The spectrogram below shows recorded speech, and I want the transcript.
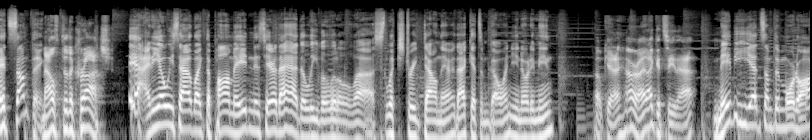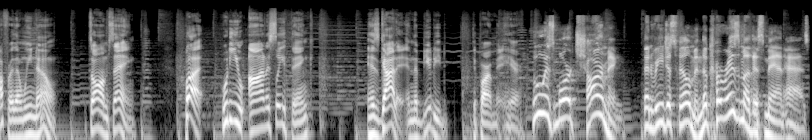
it's something. Mouth to the crotch. Yeah, and he always had like the pomade in his hair. That had to leave a little uh, slick streak down there. That gets him going. You know what I mean? Okay. All right. I could see that. Maybe he had something more to offer than we know. That's all I'm saying. But who do you honestly think has got it in the beauty department here? Who is more charming than Regis Philbin? The charisma this man has.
